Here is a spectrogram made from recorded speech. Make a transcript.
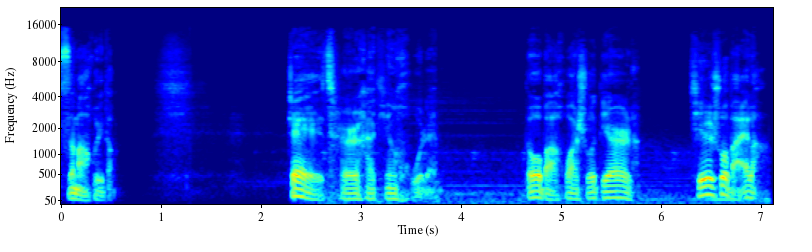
司马辉道：“这词儿还挺唬人，都把话说颠了。其实说白了。”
